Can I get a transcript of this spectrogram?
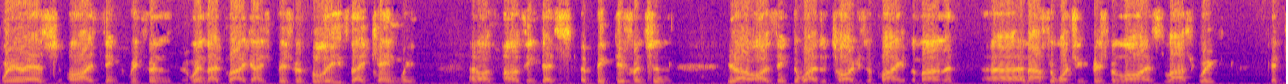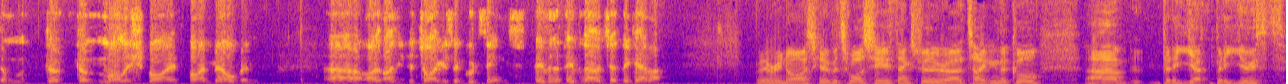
Whereas I think Richmond, when they play against Brisbane, believe they can win, and I, I think that's a big difference. And you know, I think the way the Tigers are playing at the moment, uh, and after watching Brisbane Lions last week get dem- de- demolished by by Melbourne, uh, I, I think the Tigers are good things, even even though it's at the Gabba. Very nice. Kevitz was here. Thanks for uh, taking the call. Um, bit of bit of youth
